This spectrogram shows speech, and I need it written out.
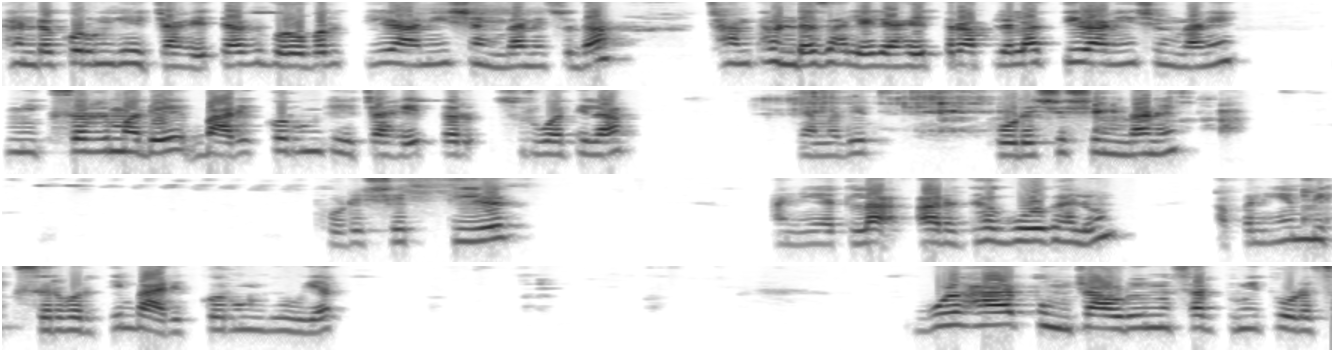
थंड करून घ्यायचे आहे. त्याचबरोबर तीळ आणि शेंगदाणे सुद्धा छान थंड झालेले आहेत. तर आपल्याला तीळ आणि शेंगदाणे मिक्सरमध्ये बारीक करून घ्यायचे आहे. तर सुरुवातीला त्यामध्ये थोडेसे शेंगदाणे थोडेसे तीळ आणि यातला अर्धा गुळ घालून आपण हे मिक्सर वरती बारीक करून घेऊयात. गुळ हा तुमच्या आवडीनुसार तुम्ही थोडस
